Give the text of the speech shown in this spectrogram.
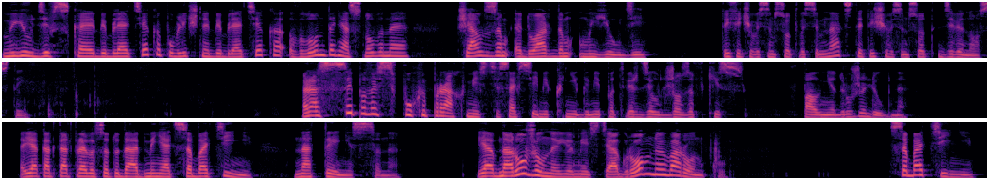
Мьюдивская библиотека — публичная библиотека в Лондоне, основанная Чарльзом Эдуардом Мьюди, 1818-1890. «Рассыпалась в пух и прах вместе со всеми книгами», — подтвердил Джозеф Кис вполне дружелюбно. «Я как-то отправился туда обменять Сабатини на Теннисона и обнаружил на ее месте огромную воронку. Сабатини —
